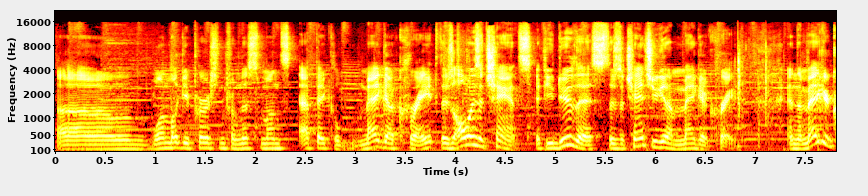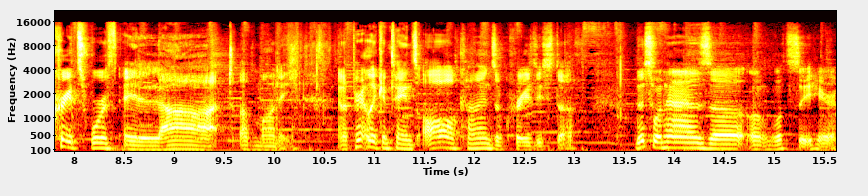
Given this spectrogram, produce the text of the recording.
Um, one lucky person from this month's epic mega crate. There's always a chance. If you do this, there's a chance you get a mega crate. And the mega crate's worth a lot of money. And apparently contains all kinds of crazy stuff. This one has, uh, oh, let's see here.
